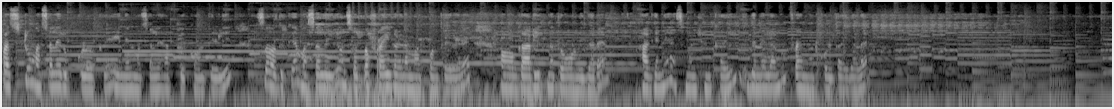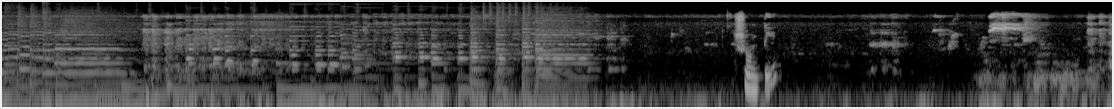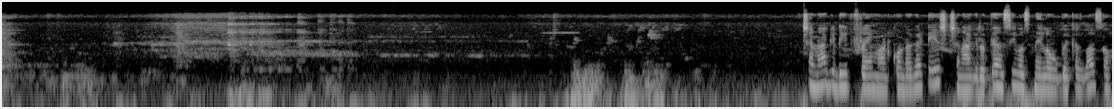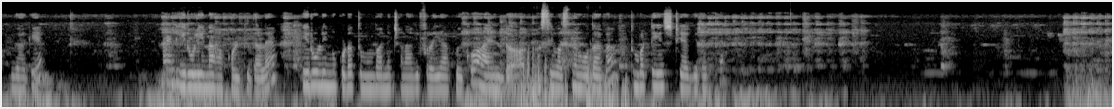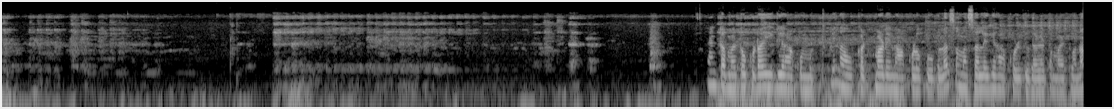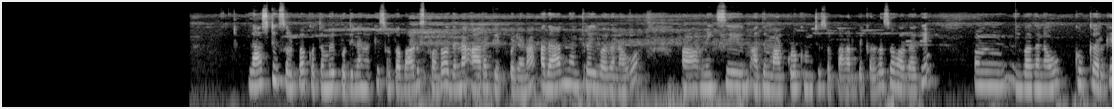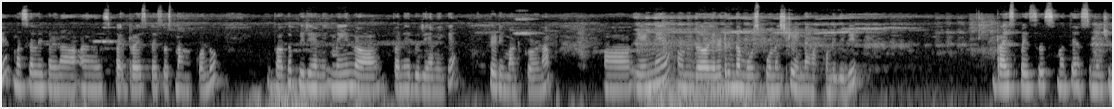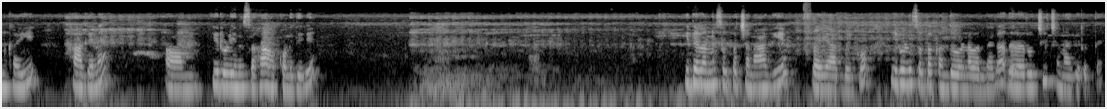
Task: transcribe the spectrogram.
ಫಸ್ಟು ಮಸಾಲೆ ರುಬ್ಕೊಳ್ಳೋಕೆ ಏನೇನು ಮಸಾಲೆ ಹಾಕಬೇಕು ಅಂತೇಳಿ. ಸೊ ಅದಕ್ಕೆ ಮಸಾಲೆಗೆ ಒಂದು ಸ್ವಲ್ಪ ಫ್ರೈಗಳನ್ನ ಮಾಡ್ಕೊತಾ ಇದ್ದಾರೆ. ಗಾರ್ಲಿಕ್ನ ತೊಗೊಂಡಿದ್ದಾರೆ. ಹಾಗೆಯೇ ಹಸಿಮೆಣ್ಸಿನ್ಕಾಯಿ ಇದನ್ನೆಲ್ಲನೂ ಫ್ರೈ ಮಾಡ್ಕೊಳ್ತಾ ಇದ್ದಾಳೆ. ಶುಂಠಿ. ಚೆನ್ನಾಗಿ ಡೀಪ್ ಫ್ರೈ ಮಾಡಿಕೊಂಡಾಗ ಟೇಸ್ಟ್ ಚೆನ್ನಾಗಿರುತ್ತೆ. ಹಸಿ ವಾಸನೆ ಎಲ್ಲ ಹೋಗ್ಬೇಕಲ್ವ? ಸೊ ಹಾಗಾಗಿ ಆ್ಯಂಡ್ ಈರುಳ್ಳಿನ ಹಾಕ್ಕೊಳ್ತಿದ್ದಾಳೆ ಈರುಳ್ಳಿನೂ ಕೂಡ ತುಂಬಾ ಚೆನ್ನಾಗಿ ಫ್ರೈ ಆಗಬೇಕು. ಆ್ಯಂಡ್ ಹಸಿ ವಾಸನೆ ಹೋದಾಗ ತುಂಬ ಟೇಸ್ಟಿಯಾಗಿರುತ್ತೆ. ಆ್ಯಂಡ್ ಟೊಮೆಟೊ ಕೂಡ ಈಗಲೇ ಹಾಕೊಂಡ್ಬಿಡ್ತೀವಿ. ನಾವು ಕಟ್ ಮಾಡಿ ಹಾಕ್ಕೊಳಕ್ಕೆ ಹೋಗಲ್ಲ. ಸೊ, ಮಸಾಲೆಗೆ ಹಾಕ್ಕೊಳ್ತಿದ್ದಾಳೆ ಟೊಮೆಟೊನ ಲಾಸ್ಟಿಗೆ ಸ್ವಲ್ಪ ಕೊತ್ತಂಬರಿ ಪುದೀನ ಹಾಕಿ ಸ್ವಲ್ಪ ಬಾಡಿಸ್ಕೊಂಡು ಅದನ್ನು ಆರಕ್ಕೆ ಇಟ್ಬಿಡೋಣ. ಅದಾದ ನಂತರ ಇವಾಗ ನಾವು ಮಿಕ್ಸಿ ಅದನ್ನು ಮಾಡ್ಕೊಳ್ಳೋಕೆ ಮುಂಚೆ ಸ್ವಲ್ಪ ಆರಬೇಕಲ್ವ? ಸೊ, ಹಾಗಾಗಿ ಇವಾಗ ನಾವು ಕುಕ್ಕರ್ಗೆ ಮಸಾಲೆಗಳನ್ನ ಸ್ಪೈ, ಡ್ರೈ ಸ್ಪೈಸಸ್ನ ಹಾಕ್ಕೊಂಡು ಇವಾಗ ಬಿರಿಯಾನಿ, ಮೇನ್ ಪನ್ನೀರ್ ಬಿರಿಯಾನಿಗೆ ರೆಡಿ ಮಾಡ್ಕೊಳ್ಳೋಣ. ಎಣ್ಣೆ ಒಂದು ಎರಡರಿಂದ ಮೂರು ಸ್ಪೂನಷ್ಟು ಎಣ್ಣೆ ಹಾಕ್ಕೊಂಡಿದ್ದೀವಿ. ಡ್ರೈ ಸ್ಪೈಸಸ್ ಮತ್ತು ಹಸಿಮೆಣಸಿನ್ಕಾಯಿ ಹಾಗೆಯೇ ಈರುಳ್ಳಿನೂ ಸಹ ಹಾಕ್ಕೊಂಡಿದ್ದೀವಿ. ಇದೆಲ್ಲನೂ ಸ್ವಲ್ಪ ಚೆನ್ನಾಗಿ ಫ್ರೈ ಆಗಬೇಕು. ಈರುಳ್ಳಿ ಸ್ವಲ್ಪ ಕಂದು ಬಣ್ಣ ಬಂದಾಗ ಅದರ ರುಚಿ ಚೆನ್ನಾಗಿರುತ್ತೆ.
